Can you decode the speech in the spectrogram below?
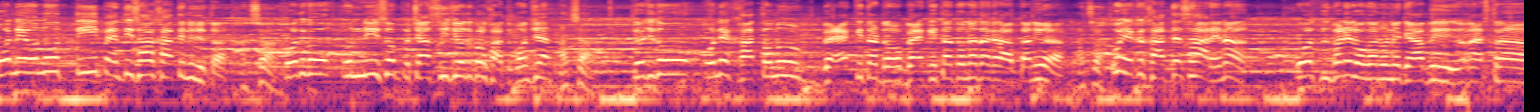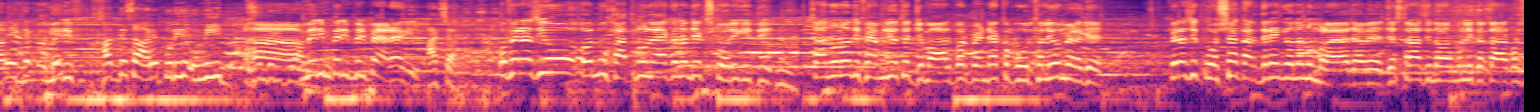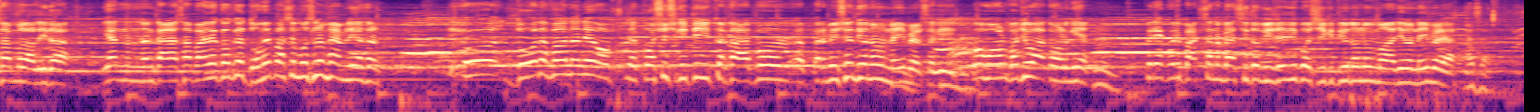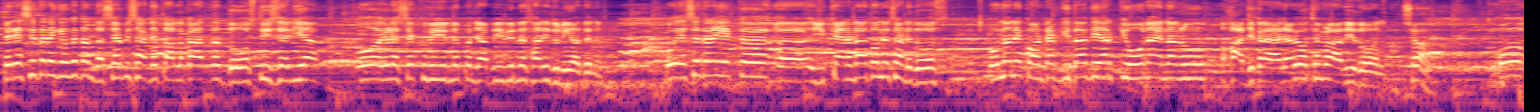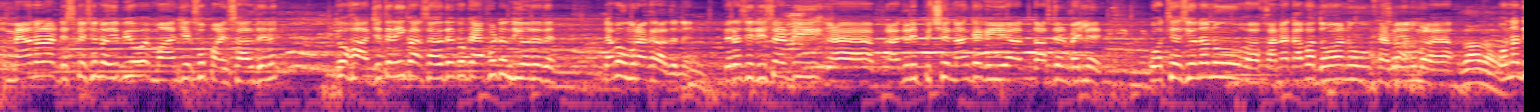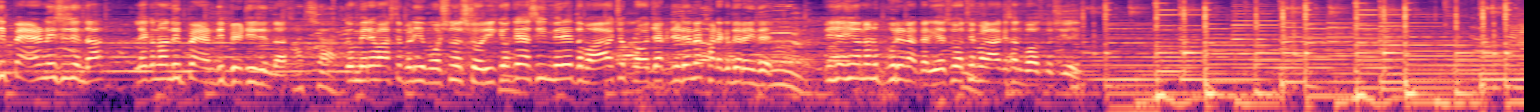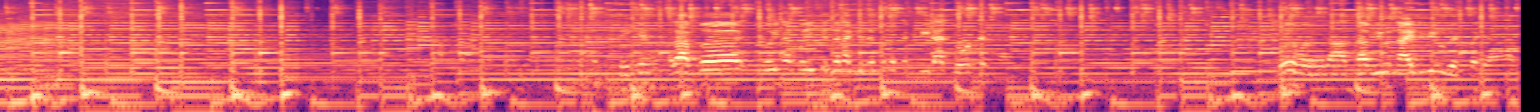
ਉਹਨੇ ਉਹਨੂੰ 30 35 ਸਾਲ ਖਾਤੇ ਨਹੀਂ ਦਿੱਤਾ। ਅੱਛਾ। ਉਹਦੇ ਕੋਲ 1985 'ਚ ਉਹਦੇ ਕੋਲ ਖਤ ਪਹੁੰਚਿਆ। ਅੱਛਾ। ਤੇ ਜਦੋਂ ਉਹਨੇ ਖਤ ਉਹਨੂੰ ਬੈਕ ਕੀਤਾ ਡ੍ਰੌਪ ਬੈਕ ਕੀਤਾ ਤਾਂ ਉਹਨਾਂ ਦਾ ਰਾਬਤਾ ਨਹੀਂ ਹੋਇਆ। ਅੱਛਾ। ਉਹ ਇੱਕ ਖਤ ਦੇ ਸਹਾਰੇ ਨਾ ਉਹ ਬੜੇ ਲੋਕਾਂ ਨੂੰ ਨੇ ਕਿਹਾ ਵੀ ਇਸ ਤਰ੍ਹਾਂ ਮੇਰੀ ਖਤ ਦੇ ਸਹਾਰੇ ਪੂਰੀ ਉਮੀਦ ਹਾਂ ਮੇਰੀ ਮੇਰੀ ਭੈਣ ਹੈਗੀ। ਅੱਛਾ। ਉਹ ਫਿਰ ਅਸੀਂ ਉਹ ਉਹਨੂੰ ਖਤ ਨੂੰ ਲੈ ਕੇ ਉਹਨਾਂ ਦੀ ਇੱਕ ਸਟੋਰੀ ਕੀਤੀ। ਸਾਨੂੰ ਉਹਨਾਂ ਦੀ ਫੈਮਿਲੀ ਉੱਥੇ ਜਮਾਲਪੁਰ ਪਿੰਡ ਹੈ ਕਪੂਰਥਲੇ ਉਹ ਮਿਲ ਗਏ। ਫਿਰ ਅਸੀਂ ਕੋਸ਼ਿਸ਼ਾਂ ਕਰਦੇ ਰਹੇ ਕਿ ਉਹਨਾਂ ਨੂੰ ਮਿਲਾਇਆ ਜਾਵੇ। ਜਿਸ ਤਰ੍ਹਾਂ ਅਸੀਂ ਨਾਰਮਲੀ ਕਰਤਾਰਪੁਰ ਸਾਹਿਬ ਮਲਾਲੀ ਦਾ ਜਾਂ ਨਨਕਾਣਾ ਸਾਹਿਬ ਆਏ ਕਿਉਂਕਿ ਉਹ ਦੋਵੇਂ ਪਾਸੇ ਮੁਸਲਮ ਫੈਮਲੀਆਂ ਸਨ। ਤੇ ਉਹ ਦੋ ਦਫਾ ਉਹਨਾਂ ਨੇ ਕੋਸ਼ਿਸ਼ ਕੀਤੀ ਕਰਤਾਰਪੁਰ ਪਰਮਿਸ਼ਨ ਦੀ ਉਹਨਾਂ ਨੂੰ ਨਹੀਂ ਮਿਲ ਸਕੀ। ਉਹ ਹੋਰ ਵਜੂਹਾਤ ਹੋਣਗੀਆਂ। ਫਿਰ ਇੱਕ ਵਾਰੀ ਪਾਕਿਸਤਾਨ ਅੰਬੈਸੀ ਤੋਂ ਵੀਜ਼ੇ ਦੀ ਕੋਸ਼ਿਸ਼ ਕੀਤੀ ਉਹਨਾਂ ਨੂੰ ਮਾਂ ਜੀ ਨੂੰ ਨਹੀਂ ਮਿਲਿਆ। ਫਿਰ ਇਸੇ ਤਰ੍ਹਾਂ ਕਿਉਂਕਿ ਤੁਹਾਨੂੰ ਦੱਸਿਆ ਵੀ ਸਾਡੇ ਤਾਲੁਕਾਤ ਦੋਸਤੀ ਜਿਹੜੀ ਆ ਉਹ ਜਿਹੜੇ ਸਿੱਖ ਵੀਰ ਨੇ ਪੰਜਾਬੀ ਵੀਰ ਨੇ ਸਾਰੀ ਦੁਨੀਆ ਦੇ ਨੇ। ਉਹ ਇਸੇ ਤਰ੍ਹਾਂ ਇੱਕ ਕੈਨੇਡਾ ਤੋਂ ਨੇ ਸਾਡੇ ਦੋਸਤ। ਉਹਨਾਂ ਨੇ ਕੰਟੈਕਟ ਕੀਤਾ ਕਿ ਯਾਰ ਕਿਉਂ ਨਾ ਇਹਨਾਂ ਨੂੰ ਹੱਜ ਕਰਾਇਆ ਜਾਵੇ ਉੱਥੇ ਮਿਲਾ ਦੀ ਦੋਵਾਂ ਨੂੰ। ਅੱਛਾ। ਉਹ ਮੈਂ ਉਹਨਾਂ ਨਾਲ ਡਿਸਕਸ਼ਨ ਹੋਈ ਵੀ ਉਹ ਮਾਨ ਜੀ 105 ਸਾਲ ਦੇ ਨੇ ਤੇ ਉਹ ਹੱਜ ਤੇ ਨਹੀਂ ਕਰ ਸਕਦੇ ਕਿਉਂਕਿ ਐਫਰਟ ਹੁੰਦੀ ਉਹਦੇ ਤੇ। ਜਾਂ ਆਪਾਂ ਉਮਰਾ ਕਰਾ ਦਿੰਦੇ ਫਿਰ ਅਸੀਂ ਰੀਸੈਂਟਲੀ ਜਿਹੜੀ ਪਿੱਛੇ ਲੰਘ ਕੇ ਗਈ ਆ 10 ਦਿਨ ਪਹਿਲੇ ਉੱਥੇ ਅਸੀਂ ਉਹਨਾਂ ਨੂੰ ਅ, ਖਾਨਾ ਕਾਬਾ ਦੋਵਾਂ ਨੂੰ ਫੈਮਲੀ ਨੂੰ ਮਿਲਾਇਆ। ਉਹਨਾਂ ਦੀ ਭੈਣ ਨਹੀਂ ਸੀ ਜਿੰਦਾ। ਲੇਕਿਨ ਉਹਨਾਂ ਦੀ ਭੈਣ ਦੀ ਬੇਟੀ ਜ਼ਿੰਦਾ। ਸੀ ਅੱਛਾ। ਤੇ ਉਹ ਮੇਰੇ ਵਾਸਤੇ ਬੜੀ ਇਮੋਸ਼ਨਲ ਸਟੋਰੀ ਕਿਉਂਕਿ ਅਸੀਂ ਮੇਰੇ ਦਿਮਾਗ 'ਚ ਪ੍ਰੋਜੈਕਟ ਜਿਹੜੇ ਨਾ ਖੜਕਦੇ ਰਹਿੰਦੇ। ਕਿ ਜੇ ਅਸੀਂ ਉਹਨਾਂ ਨੂੰ ਪੂਰੇ ਨਾ ਕਰੀਏ ਸੋ ਉੱਥੇ ਮਿਲਾ ਕੇ ਸਾਨੂੰ ਬਹੁਤ ਖੁਸ਼ੀ ਹੋਈ। ਠੀਕ ਹੈ। ਰੱਬ ਕੋਈ ਨਾ ਕੋਈ ਕਿਤੇ ਨਾ ਕਿਤੇ ਤੋਂ ਤਕਦੀਰਾਂ ਜੋੜ ਦਿੰਦਾ ਓਏ ਹੋਏ ਰਾਤ ਦਾ ਵਿਊ ਨਾਈਟ ਵਿਊ ਵੇਖੋ ਯਾਰ।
